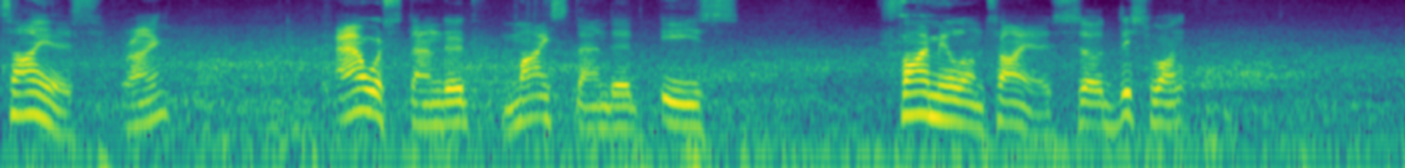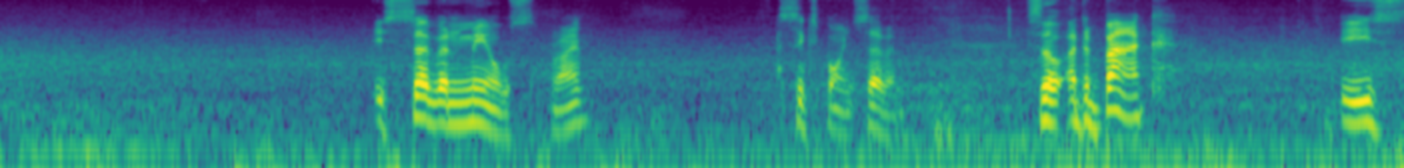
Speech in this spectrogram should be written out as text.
tires, right? Our standard, my standard is 5 mil on tires. So this one is 7 mils, right? 6.7. So at the back is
